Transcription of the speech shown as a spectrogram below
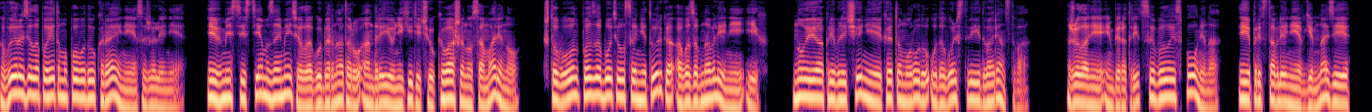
выразила по этому поводу крайнее сожаление. И вместе с тем заметила губернатору Андрею Никитичу Квашину-Самарину, чтобы он позаботился не только о возобновлении их, но и о привлечении к этому роду удовольствий дворянства. Желание императрицы было исполнено, и представления в гимназии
